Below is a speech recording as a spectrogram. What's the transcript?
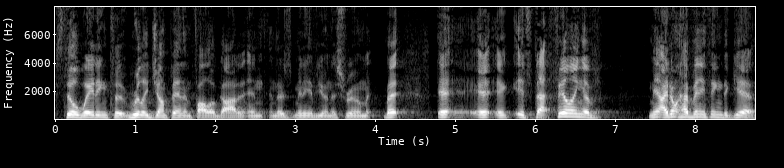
still waiting to really jump in and follow God. And, and there's many of you in this room. But it, it, it's that feeling of, man, I don't have anything to give.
